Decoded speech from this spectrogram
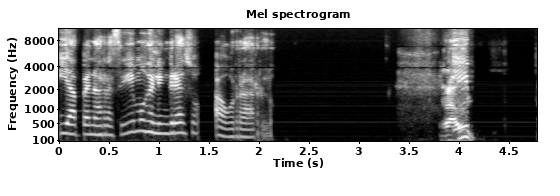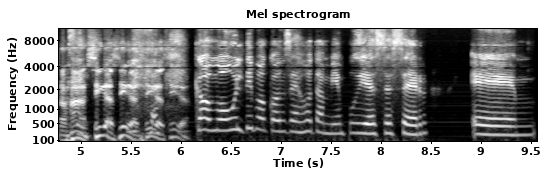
y apenas recibimos el ingreso, ahorrarlo. Raúl. Ajá, siga, siga, siga, siga. Como último consejo también pudiese ser eh,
